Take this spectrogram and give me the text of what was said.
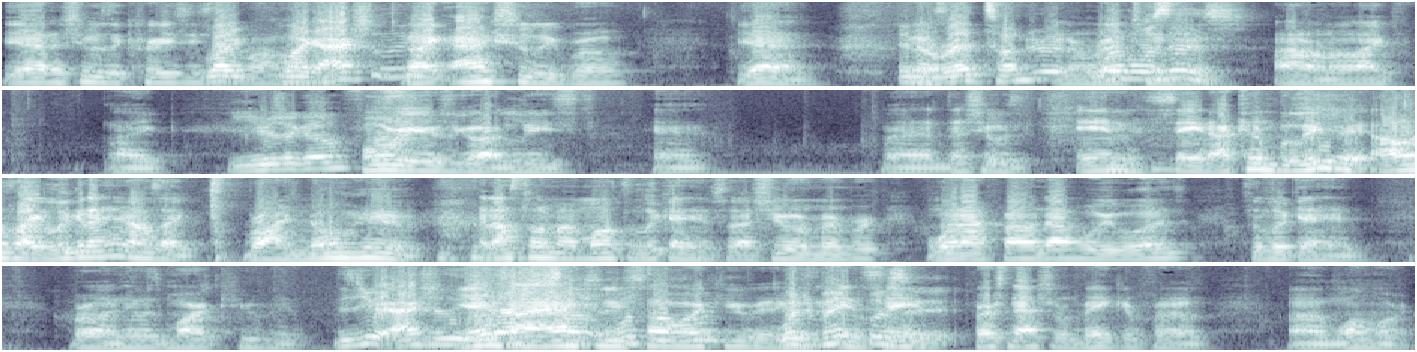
Yeah, that shit was the craziest Like like life. actually Like actually, bro. Yeah. in a red tundra. in a when red was Tundra. this? I don't know, like like Years ago. four years ago at least. Yeah. Man, that shit was insane. I couldn't believe it. I was like looking at him. I was like, bro, I know him. And I was telling my mom to look at him so that she would remember when I found out who he was to look at him. Bro, and it was Mark Cuban. Did you actually? Yes, you I actually what saw Mark? Cuban. It Which was bank was insane. it? First National Bank in front of um, Walmart.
